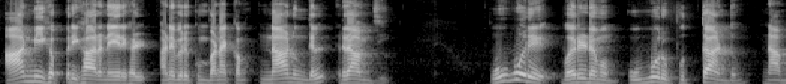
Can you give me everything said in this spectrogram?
ஆன்மீக பரிகார நேயர்கள் அனைவருக்கும் வணக்கம். நான் உங்கள் ராம்ஜி. ஒவ்வொரு வருடமும் ஒவ்வொரு புத்தாண்டும் நாம்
